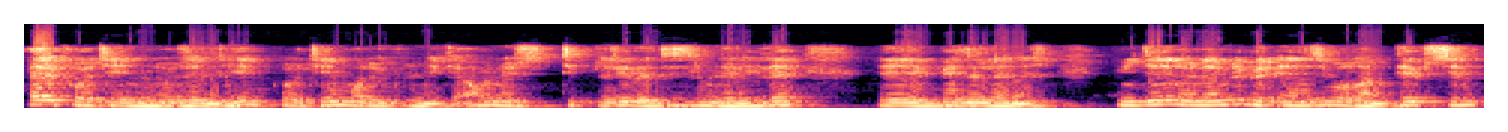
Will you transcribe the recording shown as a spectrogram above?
Her proteinin özelliği protein molekülündeki amino asit tipleri ve dizilimleriyle e, belirlenir. Midenin önemli bir enzimi olan pepsin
